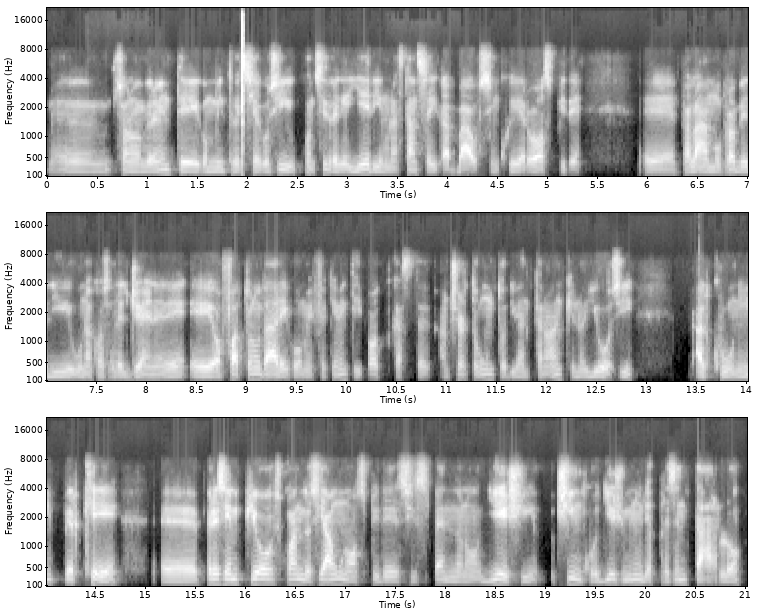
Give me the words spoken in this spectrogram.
eh, sono veramente convinto che sia così. Considera che ieri in una stanza di Clubhouse in cui ero ospite, eh, parlavamo proprio di una cosa del genere e ho fatto notare come effettivamente i podcast a un certo punto diventano anche noiosi, alcuni, perché eh, per esempio quando si ha un ospite si spendono 10, 5 o 10 minuti a presentarlo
